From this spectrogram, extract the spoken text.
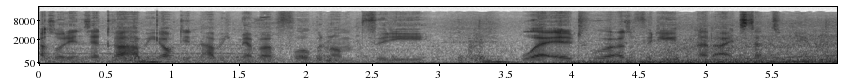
Achso, den Setra habe ich auch, den habe ich mir aber vorgenommen für die URL-Tour, also für die 101 dann zu nehmen.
